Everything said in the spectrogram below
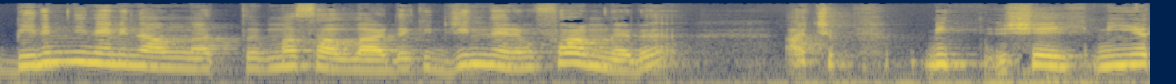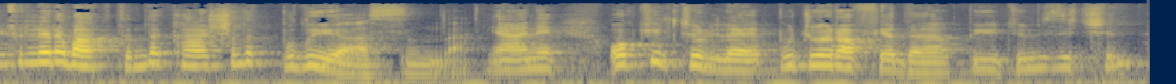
benim ninemin anlattığı masallardaki cinlerin formları açıp şey minyatürlere baktığımda karşılık buluyor aslında. Yani o kültürle bu coğrafyada büyüdüğümüz için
